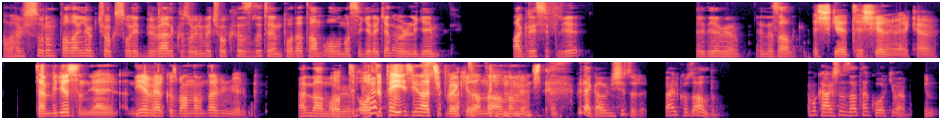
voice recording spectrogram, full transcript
Valla bir sorun falan yok. Çok solid bir Vel'Koz oyunu ve çok hızlı tempoda tam olması gereken early game agresifliği şey diyemiyorum. Eline sağlık. Teşekkür ederim, teşekkür ederim Berk abi. Sen biliyorsun yani niye Velkoz banlamadılar bilmiyorum. Ben de anlamıyorum. OTP'yiz yine açık bırakıyor. Anla, anlamıyorum cidden. Bir dakika abi bir şey soracağım. Velkoz'u aldın. Ama karşında zaten Korki var. Bugün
